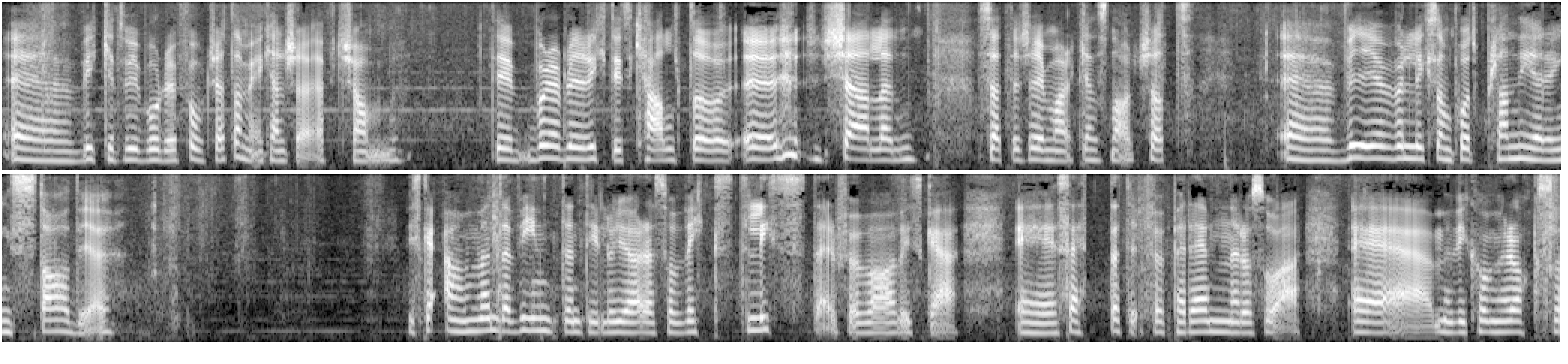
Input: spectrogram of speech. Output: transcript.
Eh, vilket vi borde fortsätta med kanske eftersom det börjar bli riktigt kallt och eh, kärlen sätter sig i marken snart. Så att, eh, vi är väl liksom på ett planeringsstadie. Vi ska använda vintern till att göra så växtlister för vad vi ska eh, sätta typ för perenner och så. Eh, men vi kommer också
